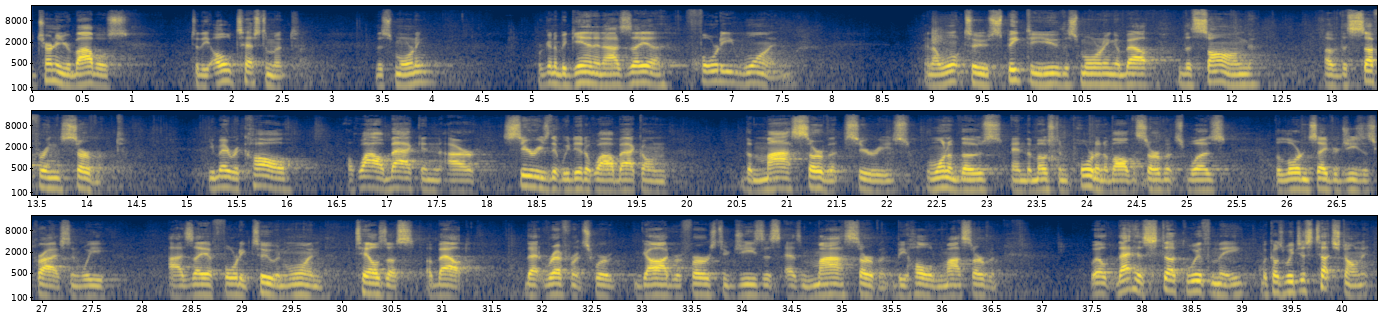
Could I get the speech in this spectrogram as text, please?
You're turning your Bibles to the Old Testament this morning. We're going to begin in Isaiah 41. And I want to speak to you this morning about the song of the suffering servant. You may recall a while back in our series that we did a while back on the My Servant series, one of those and the most important of all the servants was the Lord and Savior Jesus Christ. And we, Isaiah 42 and 1 tells us about that reference where God refers to Jesus as my servant. Behold, my servant. Well, that has stuck with me because we just touched on it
